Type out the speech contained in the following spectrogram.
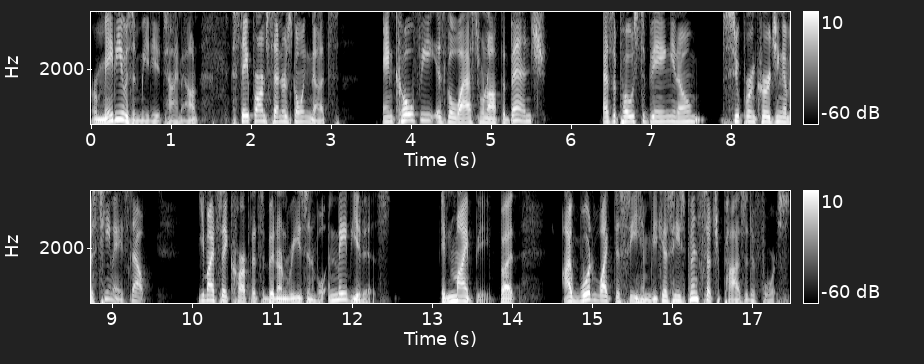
or maybe it was a media timeout. State Farm Center's going nuts, and Kofi is the last one off the bench, as opposed to being, you know, super encouraging of his teammates. Now, you might say, Carp, that's a bit unreasonable, and maybe it is. It might be, but I would like to see him because he's been such a positive force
